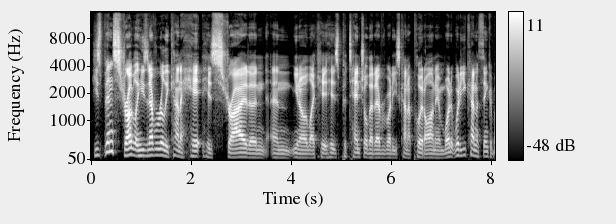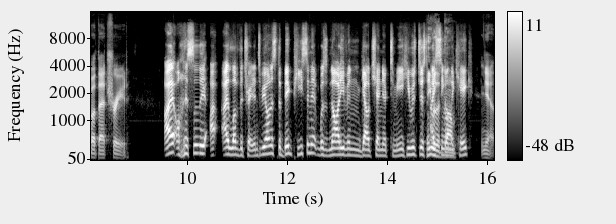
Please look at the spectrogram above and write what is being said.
he's been struggling. He's never really kind of hit his stride and and you know like his, his potential that everybody's kind of put on him. What what do you kind of think about that trade? I honestly, I, I love the trade, and to be honest, the big piece in it was not even Galchenyuk to me. He was just He was icing on the cake. Yeah,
